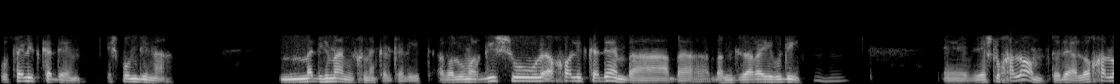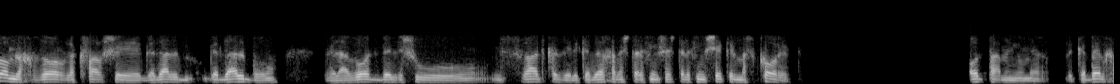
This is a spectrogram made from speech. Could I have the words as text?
רוצה להתקדם. יש פה מדינה מדהימה מבחינה כלכלית, אבל הוא מרגיש שהוא לא יכול להתקדם במגזר היהודי. Mm-hmm. ויש לו חלום, אתה יודע, לא חלום לחזור לכפר שגדל בו ולעבוד באיזשהו משרד כזה, לקבל 5,000-6,000 שקל משכורת. עוד פעם אני אומר, לקבל 5,000-6,000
